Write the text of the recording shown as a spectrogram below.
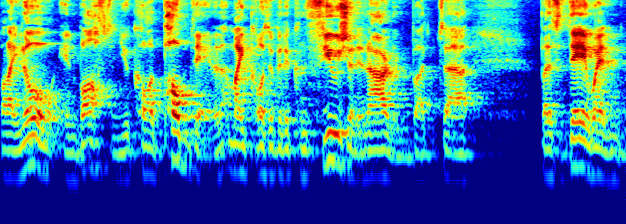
what I know in Boston you call Pub Day. and that might cause a bit of confusion in Ireland, but, uh, but it's a day when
